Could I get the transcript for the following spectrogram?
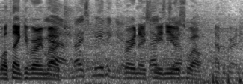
well thank you very much Yeah, nice meeting you. very nice Thanks, meeting you Jim. as well have a great evening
